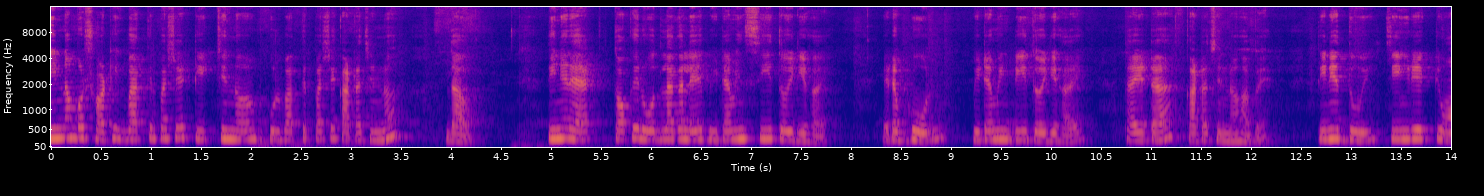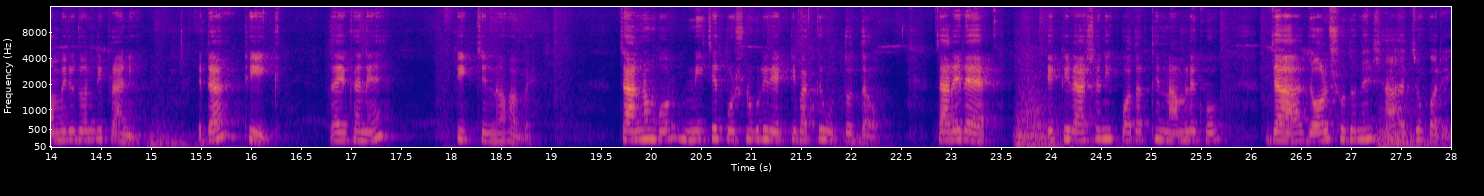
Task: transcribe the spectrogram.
তিন নম্বর সঠিক বাক্যের পাশে টিক চিহ্ন, ভুল বাক্যের পাশে কাটা চিহ্ন দাও। তিনের এক, ত্বকে রোদ লাগালে ভিটামিন সি তৈরি হয়। এটা ভুল, ভিটামিন ডি তৈরি হয়, তাই এটা কাটা চিহ্ন হবে। তিনের দুই, চিংড়ি একটি অমেরুদণ্ডী প্রাণী। এটা ঠিক, তাই এখানে টিক চিহ্ন হবে। চার নম্বর, নিচের প্রশ্নগুলির একটি বাক্যে উত্তর দাও। চারের এক, একটি রাসায়নিক পদার্থের নাম লেখো যা জল শোধনে সাহায্য করে।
